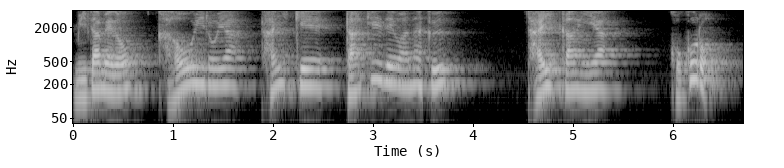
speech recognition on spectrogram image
見た目の顔色や体型だけではなく、体感や心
